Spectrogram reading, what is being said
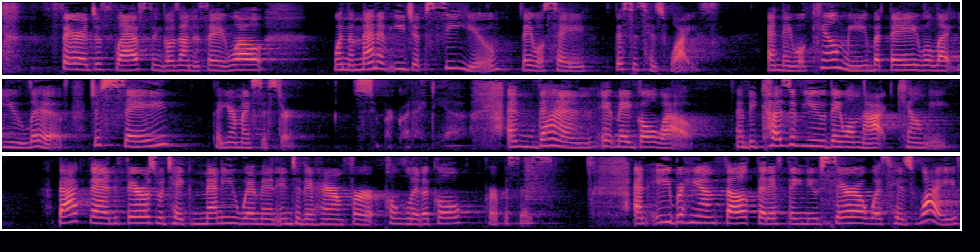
Sarah just laughs and goes on to say, Well, when the men of Egypt see you, they will say, This is his wife. And they will kill me, but they will let you live. Just say that you're my sister. Super good idea. And then it may go well. And because of you, they will not kill me. Back then, pharaohs would take many women into their harem for political purposes. And Abraham felt that if they knew Sarah was his wife,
